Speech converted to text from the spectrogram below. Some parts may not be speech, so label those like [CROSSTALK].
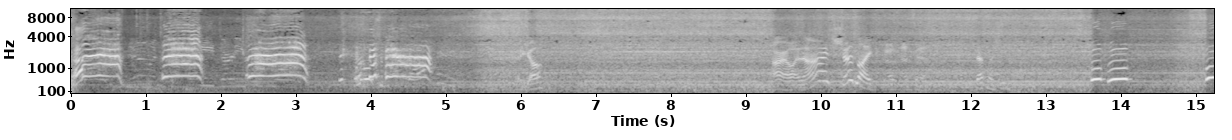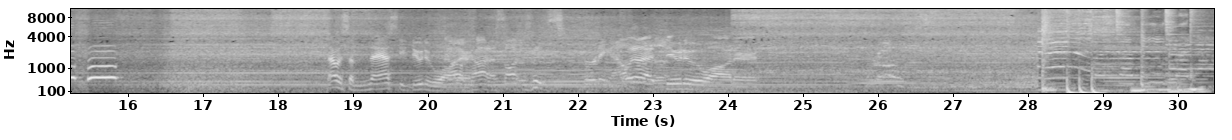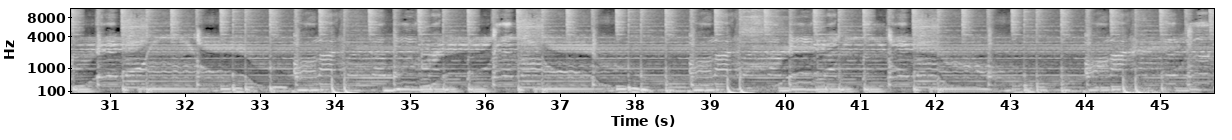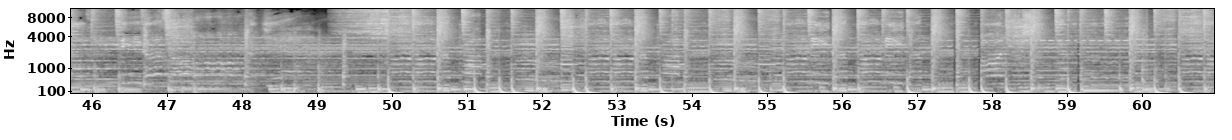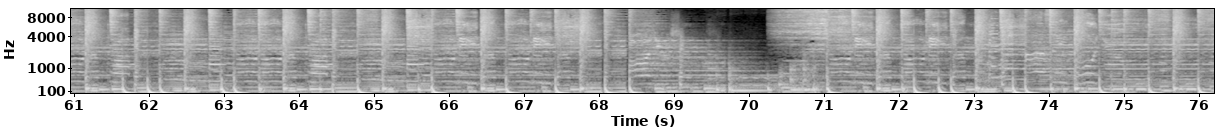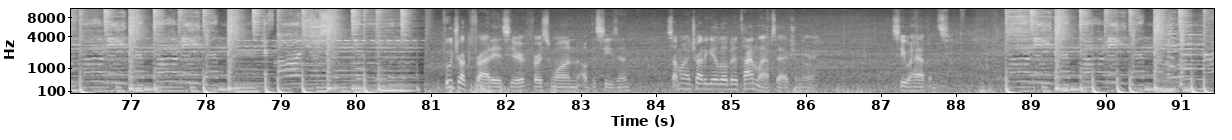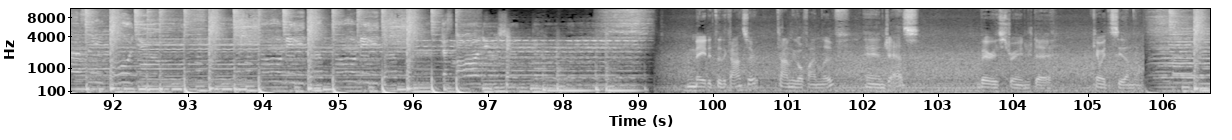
Ah! Ah! Ah! there you go. Alright, well, and I should like No, that's it. definitely should. Boop, boop. Boop, boop. That was some nasty doo-doo water. Oh god, I saw it just spurting out. Look at that doo-doo water. Food Truck Friday is here, first one of the season. So I'm gonna try to get a little bit of time lapse action here. See what happens. Made it to the concert. Time to go find Liv and Jazz. Very strange day. Can't wait to see them though.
